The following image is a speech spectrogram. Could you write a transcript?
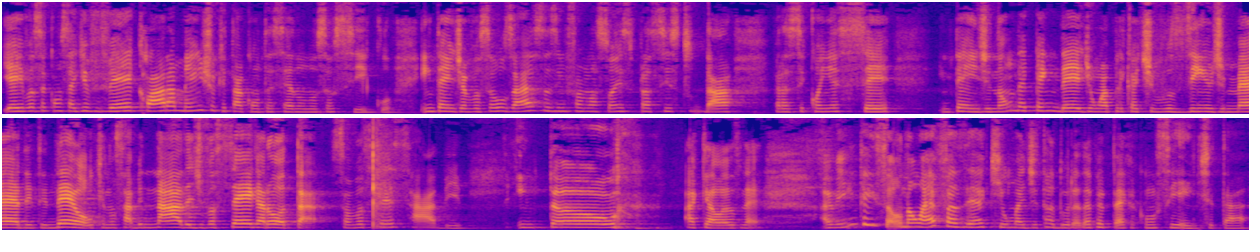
E aí você consegue ver claramente o que está acontecendo no seu ciclo. Entende? É você usar essas informações para se estudar, para se conhecer. Entende? Não depender de um aplicativozinho de merda, entendeu? Que não sabe nada de você, garota. Só você sabe. Então, aquelas, né? A minha intenção não é fazer aqui uma ditadura da pepeca consciente, tá?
